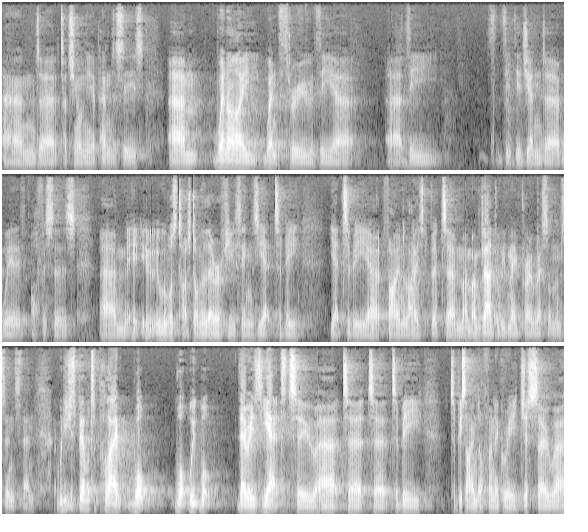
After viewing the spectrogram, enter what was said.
and uh, touching on the appendices. Um, when I went through the, uh, uh, the, the, the agenda with officers, um, it, it was touched on that there are a few things yet to be yet to be uh, finalised, but um, I'm, I'm glad that we've made progress on them since then. Would you just be able to pull out what, what, we, what there is yet to, uh, to, to, to, be, to be signed off and agreed, just so uh,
